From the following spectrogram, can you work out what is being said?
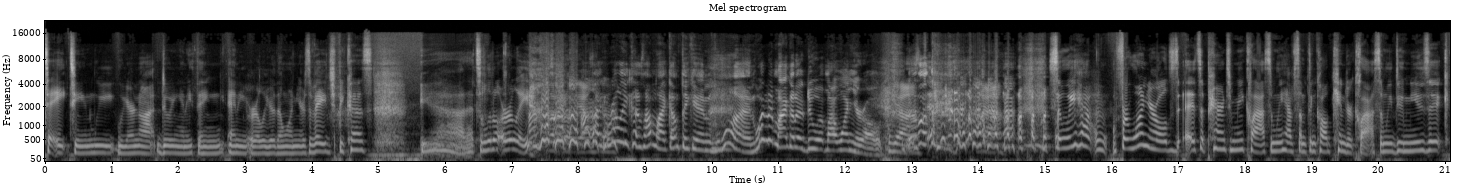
to 18. We we are not doing anything any earlier than one years of age because yeah, that's a little early. I was like, really? Because I'm like, I'm thinking, one, what am I going to do with my one year old? Yeah. yeah. So we have, for one year olds, it's a parent to me class, and we have something called kinder class, and we do music,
